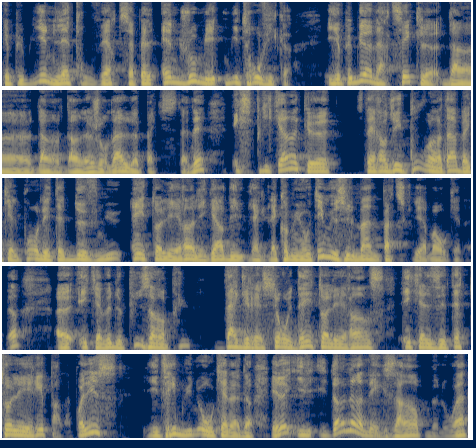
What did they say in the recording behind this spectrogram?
Il a publié une lettre ouverte qui s'appelle Andrew Mitrovica. Il a publié un article dans, dans, dans le journal pakistanais expliquant que c'était rendu épouvantable à quel point on était devenu intolérant à l'égard de la, communauté musulmane, particulièrement au Canada, euh, et qu'il y avait de plus en plus d'agressions et d'intolérance et qu'elles étaient tolérées par la police, les tribunaux au Canada. Et là, il, donne un exemple, Benoît,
